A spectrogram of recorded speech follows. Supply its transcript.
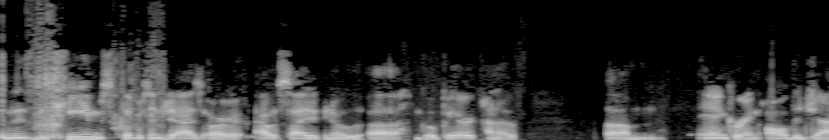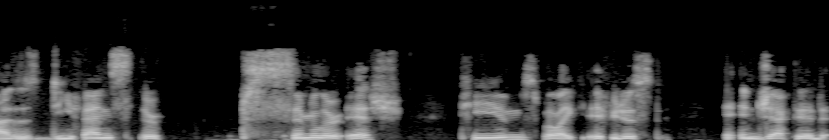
the, the teams, Clippers and Jazz, are outside of you know uh, Gobert kind of um, anchoring all the Jazz's defense. They're similar-ish teams, but like if you just injected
